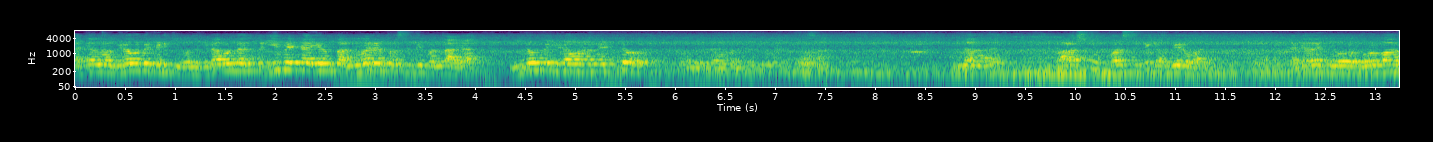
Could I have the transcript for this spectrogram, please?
ಯಾಕಂದ್ರೆ ನಾವು ಗಿಡವನ್ನು ಕಡಿತೀವಿ. ಒಂದು ಗಿಡವನ್ನು ತೆಗಿಬೇಕಾಗಿರುವಂಥ ಅನಿವಾರ್ಯ ಪರಿಸ್ಥಿತಿ ಬಂದಾಗ ಇನ್ನೊಂದು ಗಿಡವನ್ನು ನೆಟ್ಟು ಒಂದು ಗಿಡವನ್ನು ತೆಗೆಯುವಂಥ ಬಹಳಷ್ಟು ಪರಿಸ್ಥಿತಿ ಗಂಭೀರವಾಗಿದೆ. ಯಾಕಂದ್ರೆ ಗ್ಲೋಬಲ್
